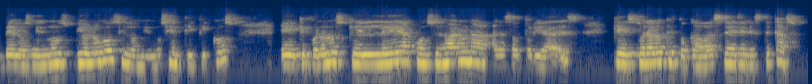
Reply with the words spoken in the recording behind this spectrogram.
de los mismos biólogos y los mismos científicos, eh, que fueron los que le aconsejaron a, las autoridades que esto era lo que tocaba hacer en este caso.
